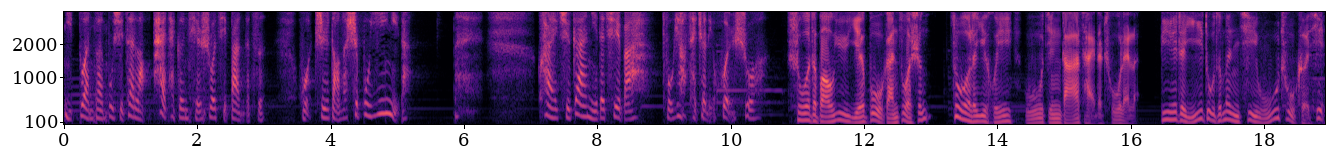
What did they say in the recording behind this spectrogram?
你断断不许在老太太跟前说起半个字，我知道了是不依你的。哎，快去干你的去吧，不要在这里混说。说的宝玉也不敢作声，坐了一回，无精打采的出来了，憋着一肚子闷气，无处可泄，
